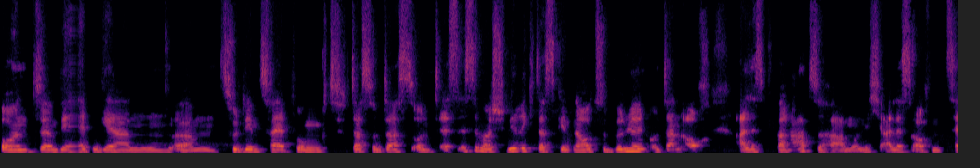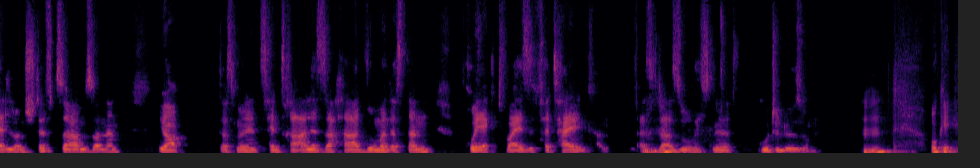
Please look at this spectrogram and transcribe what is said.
und ähm, wir hätten gern ähm, zu dem Zeitpunkt das und das. Und es ist immer schwierig, das genau zu bündeln und dann auch alles parat zu haben und nicht alles auf einem Zettel und Stift zu haben, sondern ja, dass man eine zentrale Sache hat, wo man das dann projektweise verteilen kann. Also mhm. da suche ich eine gute Lösung. Mhm. Okay,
